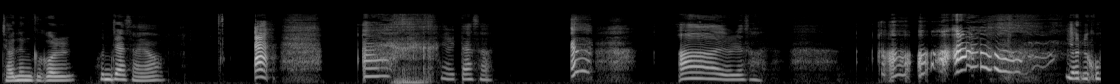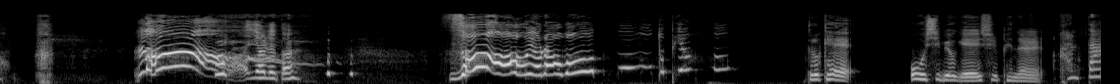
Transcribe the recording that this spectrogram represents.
저는 그걸 혼자서요. 아! 아! 열다섯. 아! 아! 열여섯. 아! 아! 아! 열일곱. 아! 열여덟. 서! 열아홉. 도피야. 그렇게 50여 개의 실핀을 한 땀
